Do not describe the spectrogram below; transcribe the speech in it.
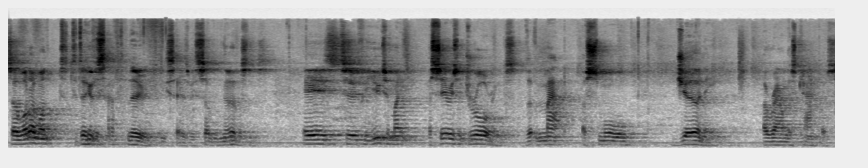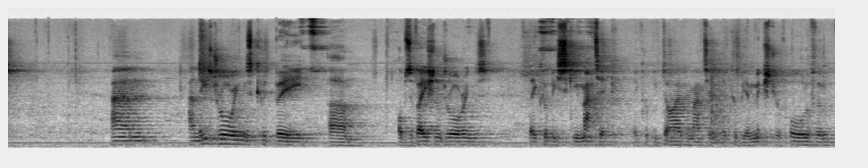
So what I want to do this afternoon, he says with some nervousness, is to, for you to make a series of drawings that map a small journey around this campus. And, and these drawings could be um, observational drawings, they could be schematic, they could be diagrammatic, they could be a mixture of all of them.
